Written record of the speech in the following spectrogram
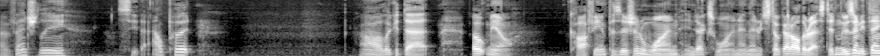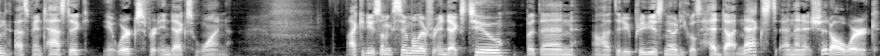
Eventually, see the output. Oh, look at that. Oatmeal. Coffee in position one, index one, and then we still got all the rest. Didn't lose anything. That's fantastic. It works for index one. I could do something similar for index two, but then I'll have to do previous node equals head dot next, and then it should all work.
